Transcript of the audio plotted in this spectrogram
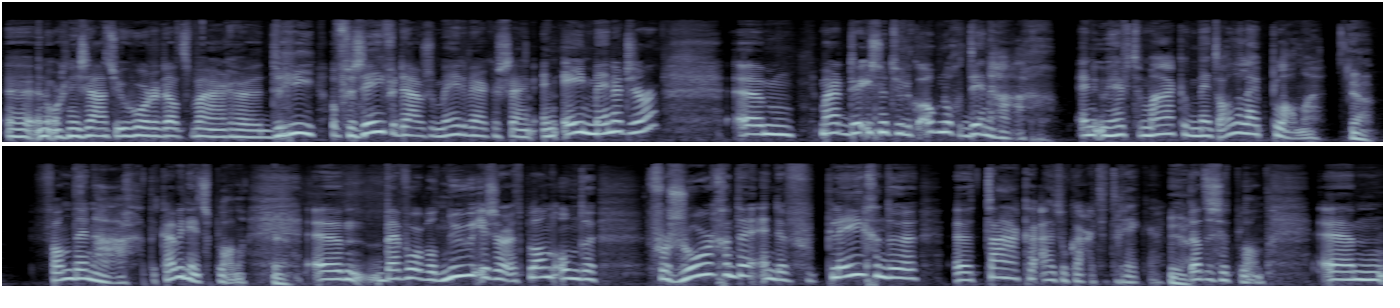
Uh, een organisatie, u hoorde dat, waar uh, drie of 7000 medewerkers zijn en één manager. Um, maar er is natuurlijk ook nog Den Haag. En u heeft te maken met allerlei plannen. Van Den Haag, de kabinetsplannen. Ehm, bijvoorbeeld nu is er het plan om de verzorgende en de verplegende uh, taken uit elkaar te trekken. Dat is het plan. Um,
